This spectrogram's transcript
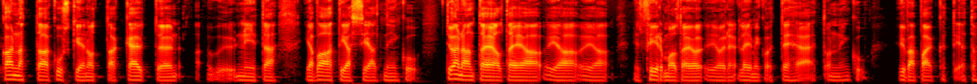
kannattaa kuskien ottaa käyttöön niitä ja vaatia sieltä niin kuin työnantajalta ja, ja, ja niiltä firmoilta, joiden leimikoit tehdään, että on niin kuin hyvä paikkatieto.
